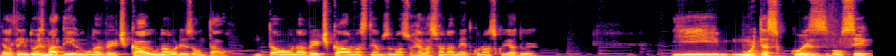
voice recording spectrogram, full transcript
Ela tem dois madeiros, um na vertical e um na horizontal. Então, na vertical, nós temos o nosso relacionamento com o nosso Criador. E muitas coisas vão ser,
